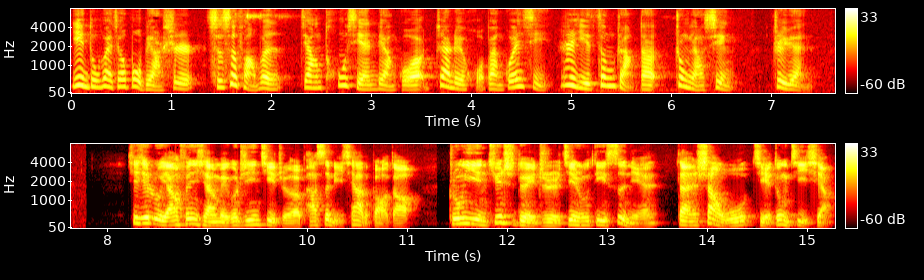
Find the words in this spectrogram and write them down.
印度外交部表示，此次访问将凸显两国战略伙伴关系日益增长的重要性。致远，谢谢陆阳分享美国之音记者帕斯里夏的报道。中印军事对峙进入第四年，但尚无解冻迹象。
